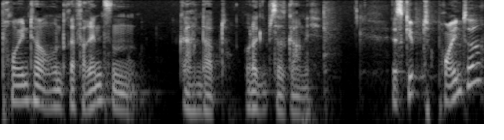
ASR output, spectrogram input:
Pointer und Referenzen gehandhabt? Oder gibt es das gar nicht? Es gibt Pointer,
